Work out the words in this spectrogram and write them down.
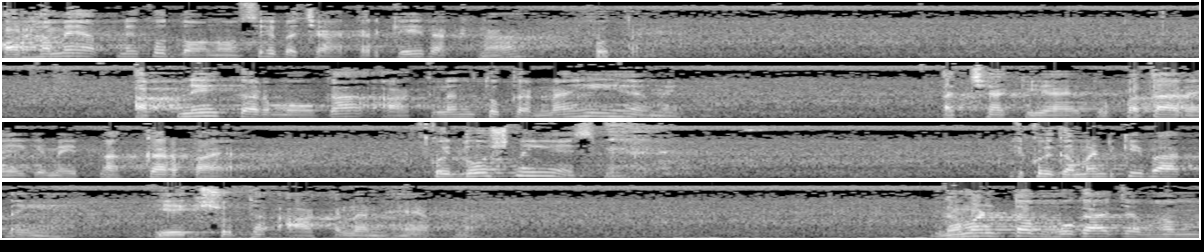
और हमें अपने को दोनों से बचा करके रखना होता है। अपने कर्मों का आकलन तो करना ही है हमें। अच्छा किया है तो पता रहे कि मैं इतना कर पाया। कोई दोष नहीं है इसमें। ये कोई घमंड की बात नहीं है। ये एक शुद्ध आकलन है अपना। घमंड तब होगा जब हम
